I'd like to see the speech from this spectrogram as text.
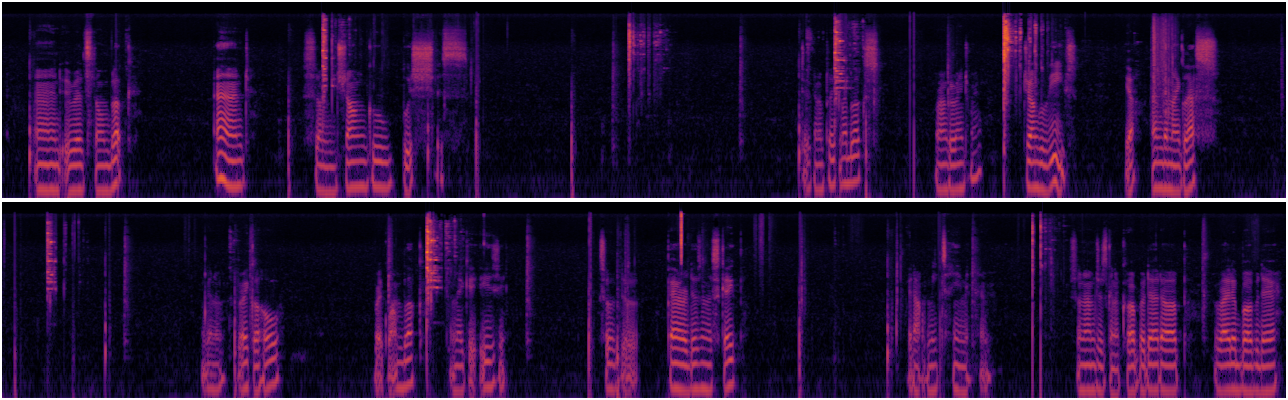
and a redstone block. And some jungle bushes just gonna place my blocks wrong arrangement jungle leaves. Yeah, under my glass. I'm gonna break a hole, break one block to make it easy so the parrot doesn't escape without me taming him. so now I'm just gonna cover that up right above there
